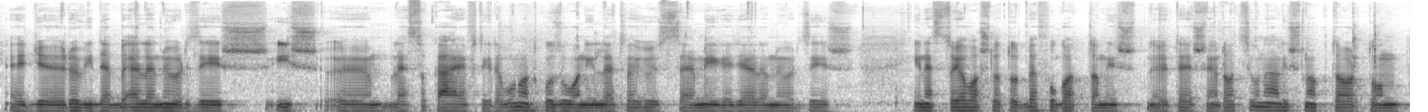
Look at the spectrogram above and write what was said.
egy rövidebb ellenőrzés is lesz a KFT-re vonatkozóan, illetve ősszel még egy ellenőrzés. Én ezt a javaslatot befogadtam, és teljesen racionálisnak tartom.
